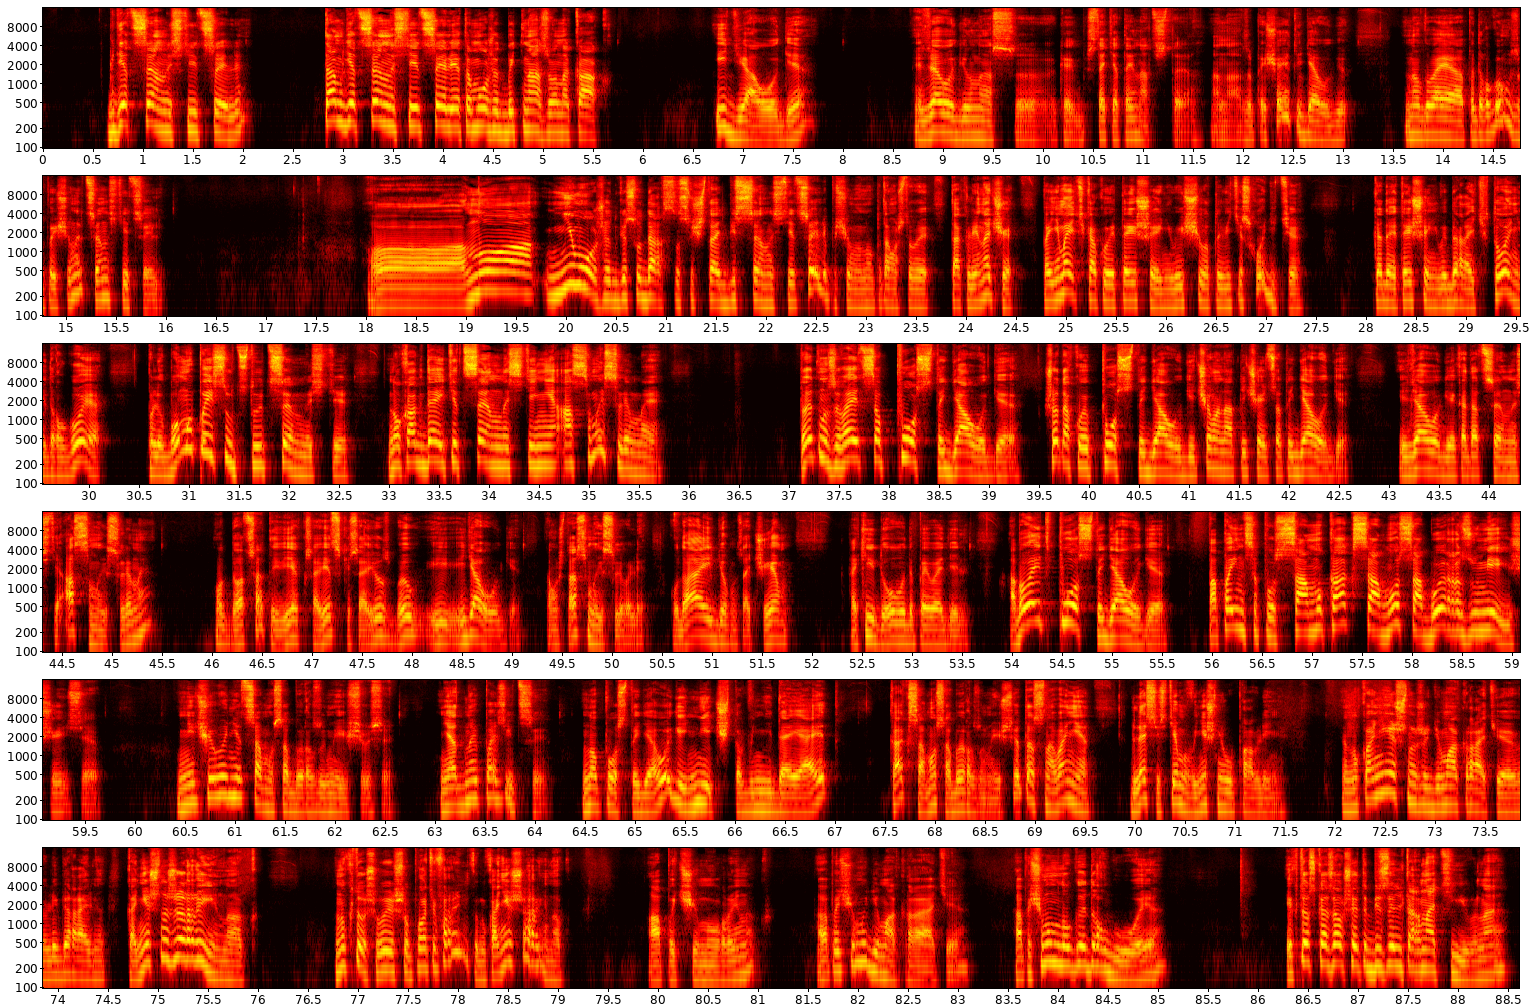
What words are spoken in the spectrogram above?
где ценности и цели. Там, где ценности и цели, это может быть названо как идеология. Идеология у нас, э, как бы, статья 13, она запрещает идеологию, но, говоря по-другому, запрещены ценности и цели. А, но не может государство существовать без ценности и цели. Почему? Ну, потому что вы так или иначе понимаете какое-то решение. Вы из чего-то ведь исходите. Когда это решение выбираете то, а не другое, по-любому присутствуют ценности. Но когда эти ценности не осмыслены, то это называется постидеология. Что такое постидеология? Чем она отличается от идеологии? Идеология, когда ценности осмыслены, вот 20 век, Советский Союз был и идеология, потому что осмысливали, куда идем, зачем, какие доводы приводили. А бывает постидеология, по принципу само, как само собой разумеющееся. Ничего нет само собой разумеющегося, ни одной позиции. Но постидеология нечто внедряет, как само собой разумеющееся. Это основание для системы внешнего управления. Ну, конечно же, демократия либеральная. Конечно же, рынок. Ну, кто ж, вы что, против рынка? Ну, конечно, рынок. А почему рынок? А почему демократия? А почему многое другое? И кто сказал, что это безальтернативно?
